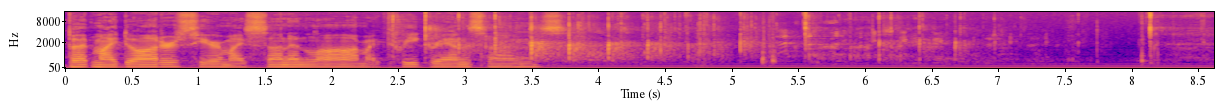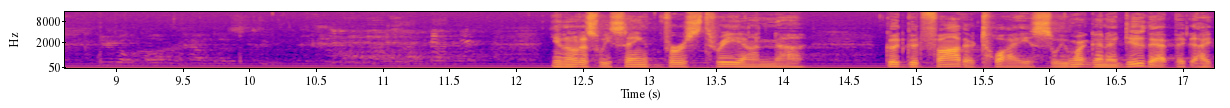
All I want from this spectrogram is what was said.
But my daughter's here, my son in law, my three grandsons. You notice we sang verse 3 on uh, Good, Good Father twice. We weren't going to do that, but I,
